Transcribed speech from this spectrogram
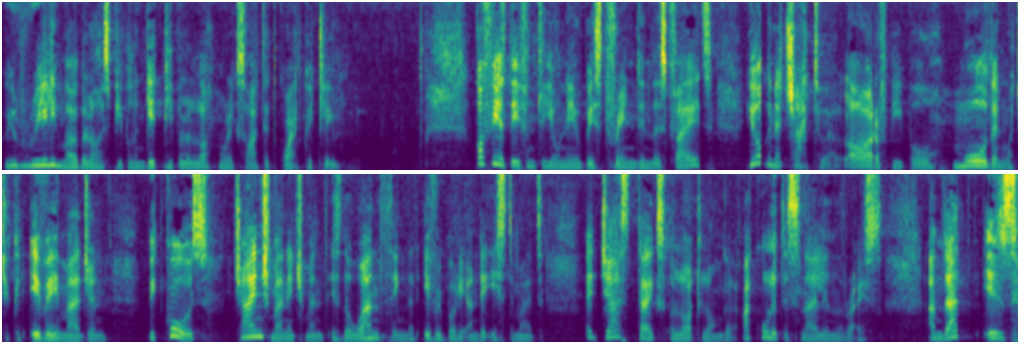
we really mobilize people and get people a lot more excited quite quickly. Coffee is definitely your new best friend in this phase. You're going to chat to a lot of people more than what you could ever imagine because change management is the one thing that everybody underestimates. It just takes a lot longer. I call it a snail in the race. And that is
